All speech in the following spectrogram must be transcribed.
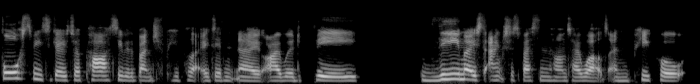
forced me to go to a party with a bunch of people that I didn't know, I would be the most anxious person in the whole entire world. And people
